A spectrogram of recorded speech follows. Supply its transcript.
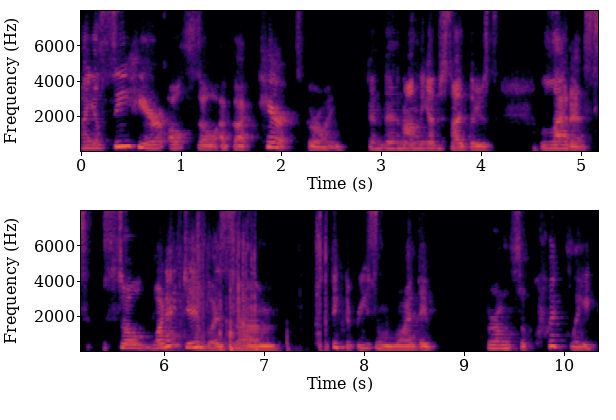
Now you'll see here also, I've got carrots growing. And then on the other side, there's lettuce. So what I did was, um, I think the reason why they've grown so quickly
